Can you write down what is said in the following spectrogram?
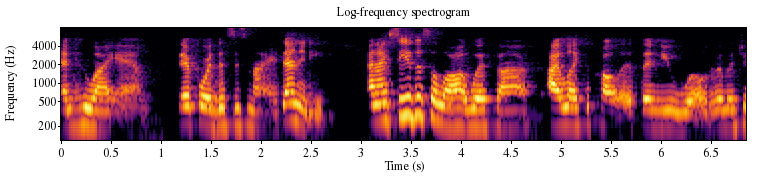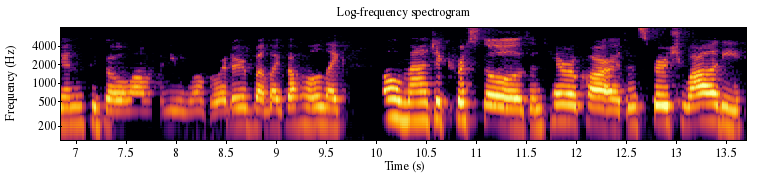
and who I am. Therefore, this is my identity. And I see this a lot with, uh, I like to call it the New World religion to go along with the New World Order, but like the whole like, oh, magic crystals and tarot cards and spirituality,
